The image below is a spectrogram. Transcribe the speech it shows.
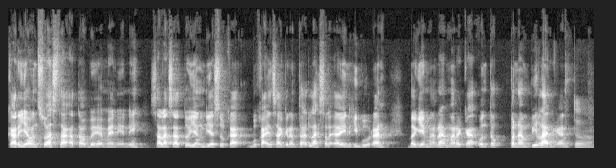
karyawan swasta atau BUMN ini salah satu yang dia suka buka Instagram itu adalah selain hiburan, bagaimana mereka untuk penampilan kan? Betul.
